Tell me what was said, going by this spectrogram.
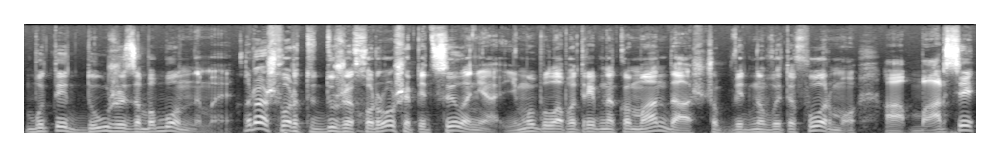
бути дуже забобонними. Рашфорд дуже хороше підсилення. Йому була потрібна команда, щоб відновити відновити форму. А Барсі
